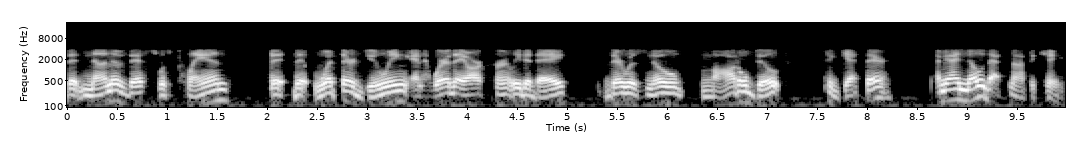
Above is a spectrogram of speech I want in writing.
that none of this was planned? That, that what they're doing and where they are currently today, there was no model built to get there? I mean, I know that's not the case.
